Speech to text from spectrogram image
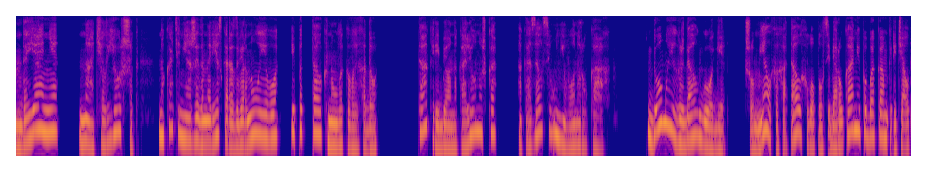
«Да я не...» — начал ёршик, но Катя неожиданно резко развернула его и подтолкнула к выходу. Так ребенок Алёнушка оказался у него на руках. Дома их ждал Гоги. Шумел, хохотал, хлопал себя руками по бокам, кричал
